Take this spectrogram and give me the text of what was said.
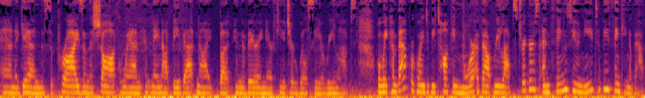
And again, the surprise and the shock when it may not be that night, but in the very near future, we'll see a relapse. When we come back, we're going to be talking more about relapse triggers and things you need to be thinking about.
